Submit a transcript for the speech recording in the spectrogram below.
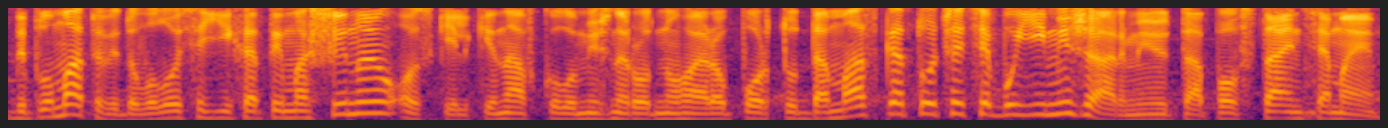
Дипломатові довелося їхати машиною, оскільки навколо міжнародного аеропорту Дамаска точаться бої між армією та повстанцями.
